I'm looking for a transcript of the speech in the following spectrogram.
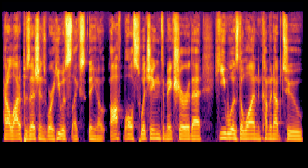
Had a lot of possessions where he was like you know off ball switching to make sure that he was the one coming up to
